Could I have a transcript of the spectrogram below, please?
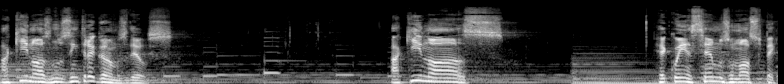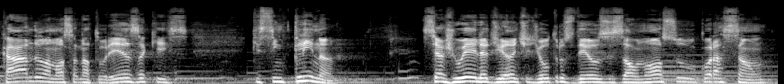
Aqui nós nos entregamos, Deus. Aqui nós reconhecemos o nosso pecado, a nossa natureza que, que se inclina, se ajoelha diante de outros deuses ao nosso coração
